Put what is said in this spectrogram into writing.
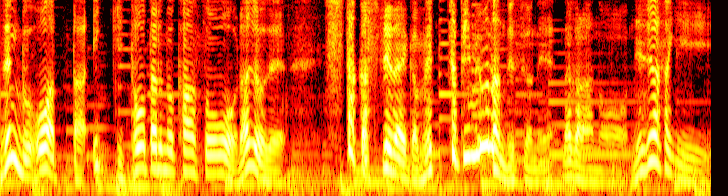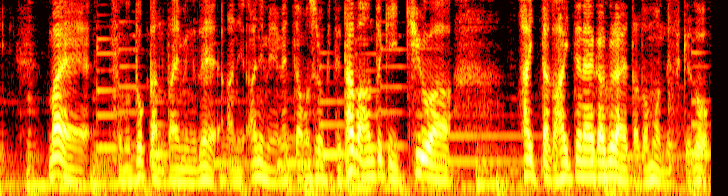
全部終わった一期トータルの感想をラジオでしたかしてないかめっちゃ微妙なんですよね。だからあの、虹ヶ崎前、そのどっかのタイミングでアニアニメめっちゃ面白くて、多分あの時9話入ったか入ってないかぐらいだったと思うんですけど、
